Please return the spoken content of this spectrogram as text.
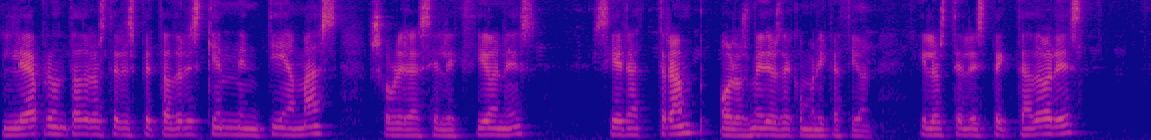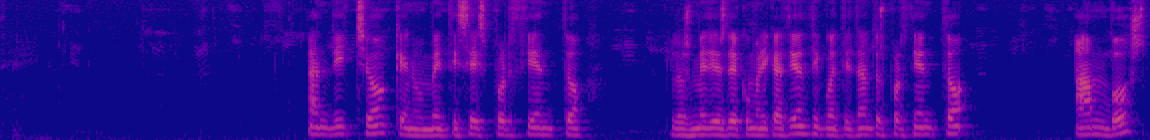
le ha preguntado a los telespectadores quién mentía más sobre las elecciones, si era Trump o los medios de comunicación. Y los telespectadores han dicho que en un 26% los medios de comunicación, 50 y tantos por ciento ambos,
